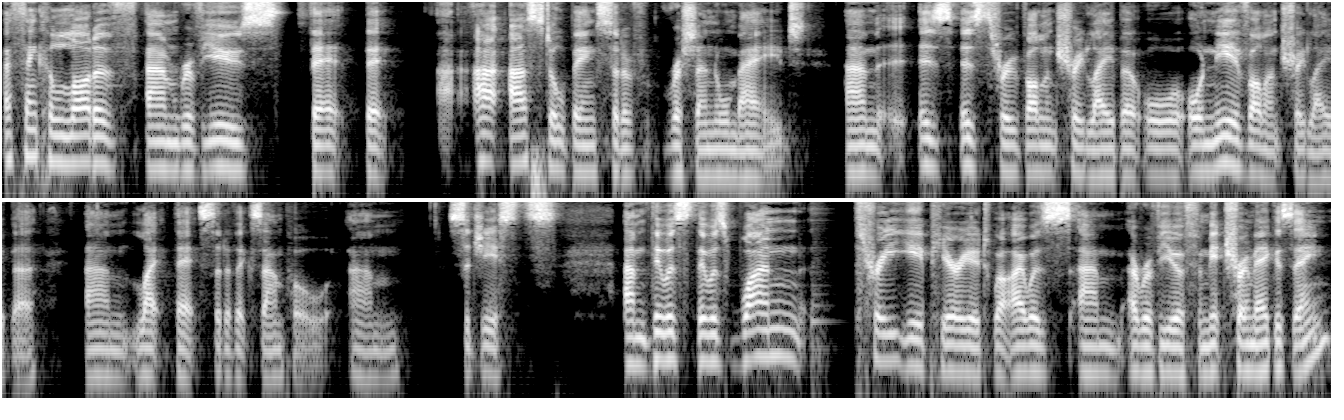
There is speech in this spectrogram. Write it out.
I think a lot of um, reviews that, that are, are still being sort of written or made um, is is through voluntary labour or or near voluntary labour, um, like that sort of example um, suggests. Um, there was there was one three year period where I was um, a reviewer for Metro magazine,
